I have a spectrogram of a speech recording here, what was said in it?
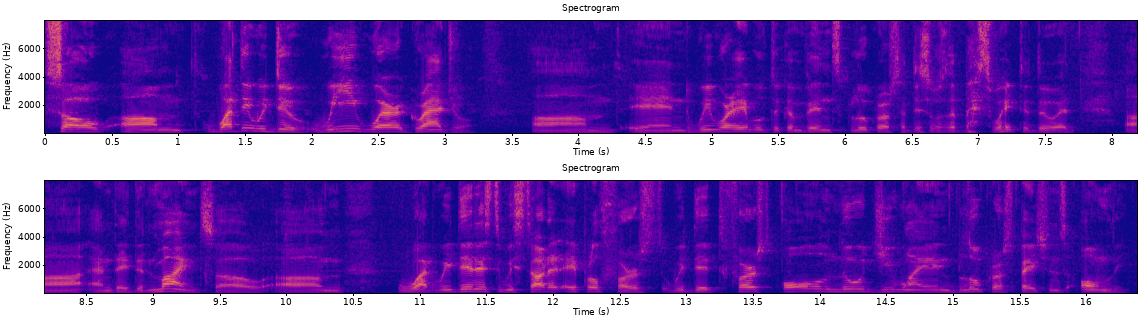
So um, what did we do? We were gradual. Um, and we were able to convince Blue Cross that this was the best way to do it, uh, and they didn't mind. So um, what we did is we started April 1st. We did first all new GYN Blue Cross patients only.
